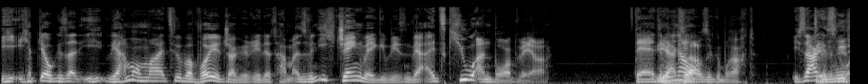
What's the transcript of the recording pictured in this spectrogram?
Ich, ich habe dir auch gesagt, ich, wir haben auch mal, als wir über Voyager geredet haben, also wenn ich Janeway gewesen wäre, als Q an Bord wäre, der hätte Ja, mich nach klar. Hause gebracht. Ich sage es nur.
